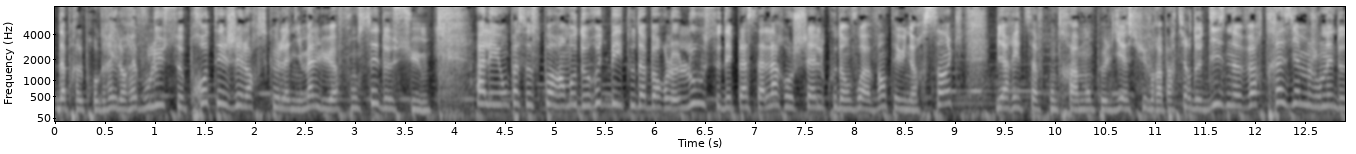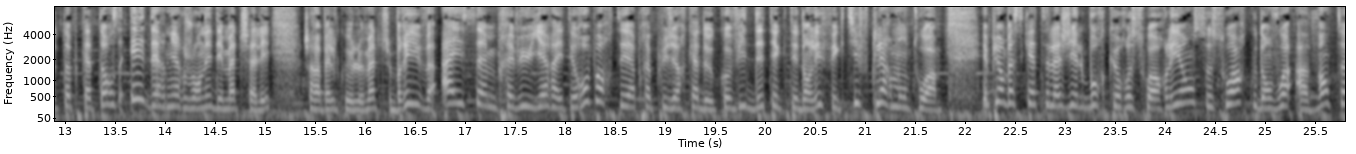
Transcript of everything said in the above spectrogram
D'après le progrès, il aurait voulu se protéger lorsque l'animal lui a foncé dessus. Allez, on passe au sport. Un mot de rugby. Tout d'abord, le Loup se déplace à La Rochelle. Coup d'envoi à 21h05. Biarritz s'affrontera à Montpellier à suivre à partir de 19h. 13e journée de top 14 et dernière journée des matchs allés. Je rappelle que le match Brive ASM prévu hier a été reporté après plusieurs cas de Covid détectés dans l'effectif clermontois. Et puis en basket, la Gielbourg reçoit Orléans ce soir, coup d'envoi à 20h.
